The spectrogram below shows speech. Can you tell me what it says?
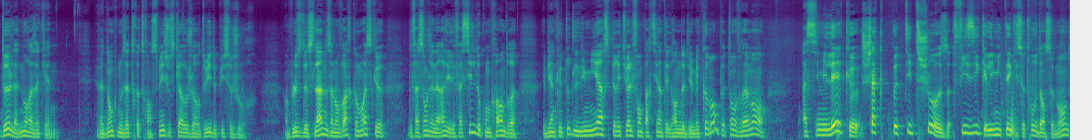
de l'Admour Azaken. Il va donc nous être transmis jusqu'à aujourd'hui depuis ce jour. En plus de cela, nous allons voir comment est-ce que, de façon générale, il est facile de comprendre eh bien, que toutes les lumières spirituelles font partie intégrante de Dieu. Mais comment peut-on vraiment assimiler que chaque petite chose physique et limitée qui se trouve dans ce monde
